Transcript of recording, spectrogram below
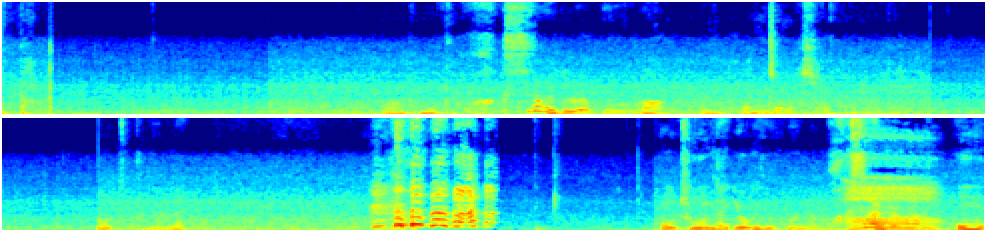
있다. 아 근데 이렇게 확실하게 그려야 보이는구나 응, 완전 확실하게. 너 그릴래? 어, 좋은데? 여기서 보이면 확실하게 그려 어머,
